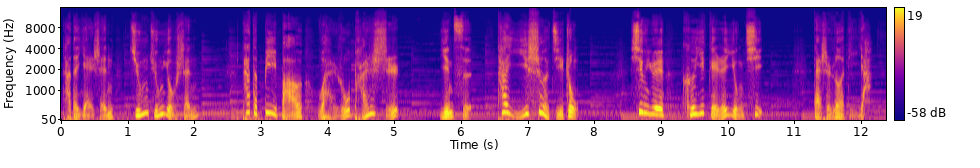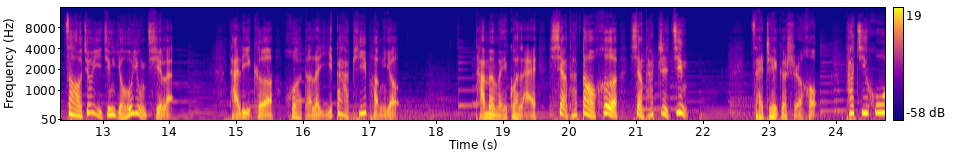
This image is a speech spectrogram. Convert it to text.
他的眼神炯炯有神，他的臂膀宛如磐石，因此他一射即中。幸运可以给人勇气，但是洛迪呀，早就已经有勇气了。他立刻获得了一大批朋友，他们围过来向他道贺，向他致敬。在这个时候。他几乎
